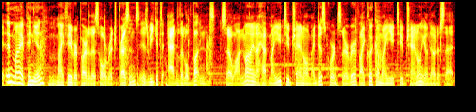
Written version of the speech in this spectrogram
in my opinion, my favorite part of this whole rich presence, is we get to add little buttons. So on mine, I have my YouTube channel and my Discord server. If I click on my YouTube channel, you'll notice that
